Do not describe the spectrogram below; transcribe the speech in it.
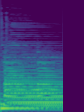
Bye.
